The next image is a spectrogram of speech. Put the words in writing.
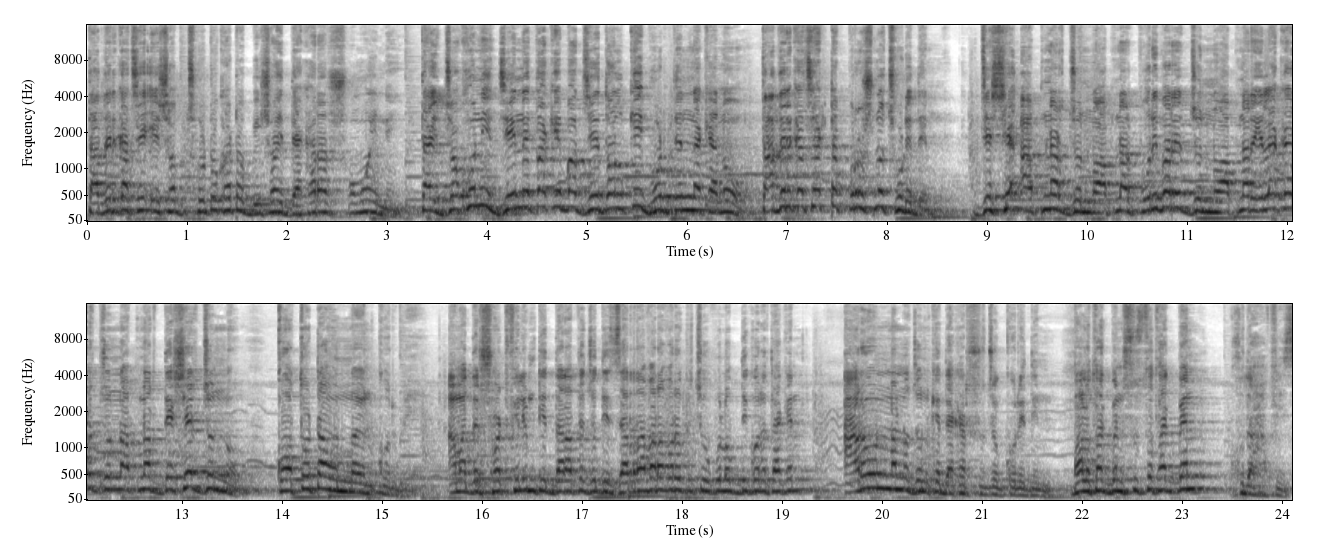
তাদের কাছে এসব ছোটখাটো বিষয় দেখার আর সময় নেই। তাই যখনই যে নেতাকে বা যে দলকেই ভোট দেন না কেন, তাদের কাছে একটা প্রশ্ন ছুড়ে দেন যে সে আপনার জন্য, আপনার পরিবারের জন্য, আপনার এলাকার জন্য, আপনার দেশের জন্য কতটা উন্নয়ন করবে। আমাদের শর্ট ফিল্মটির দ্বারাতে যদি জাররা বরাবরও কিছু উপলব্ধি করে থাকেন, আরও অন্যান্য জনকে দেখার সুযোগ করে দিন। ভালো থাকবেন, সুস্থ থাকবেন, খুদা হাফিজ।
